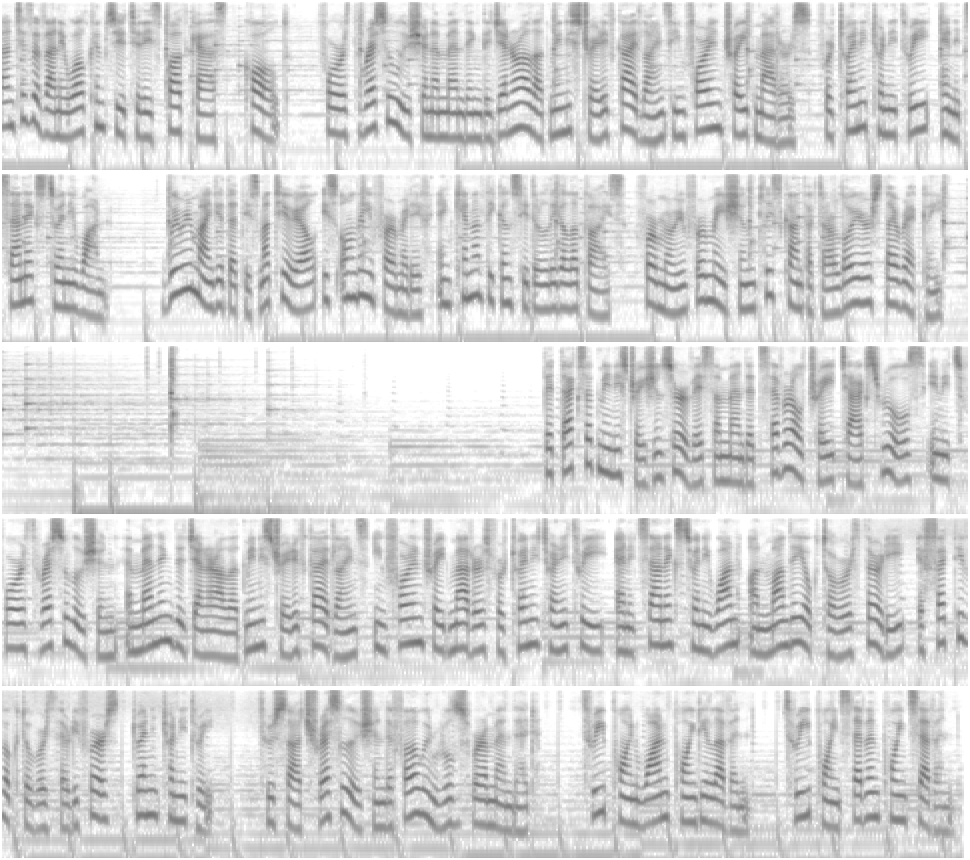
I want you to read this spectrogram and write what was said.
Sanchez Devanny welcomes you to this podcast called Fourth Resolution Amending the General Administrative Guidelines in Foreign Trade Matters for 2023 and its Annex 21. We remind you that this material is only informative and cannot be considered legal advice. For more information, please contact our lawyers directly. The Tax Administration Service amended several trade tax rules in its fourth resolution, amending the General Administrative Guidelines in Foreign Trade Matters for 2023 and its Annex 21 on Monday, October 30, effective October 31, 2023. Through such resolution, the following rules were amended 3.1.11, 3.7.7,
